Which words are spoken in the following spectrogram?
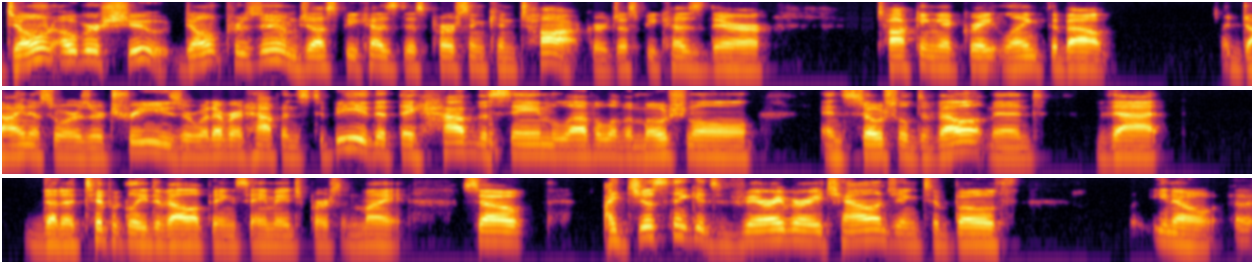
don't overshoot. Don't presume just because this person can talk or just because they're talking at great length about dinosaurs or trees or whatever it happens to be that they have the same level of emotional and social development that that a typically developing same age person might. So I just think it's very, very challenging to both, you know, uh,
